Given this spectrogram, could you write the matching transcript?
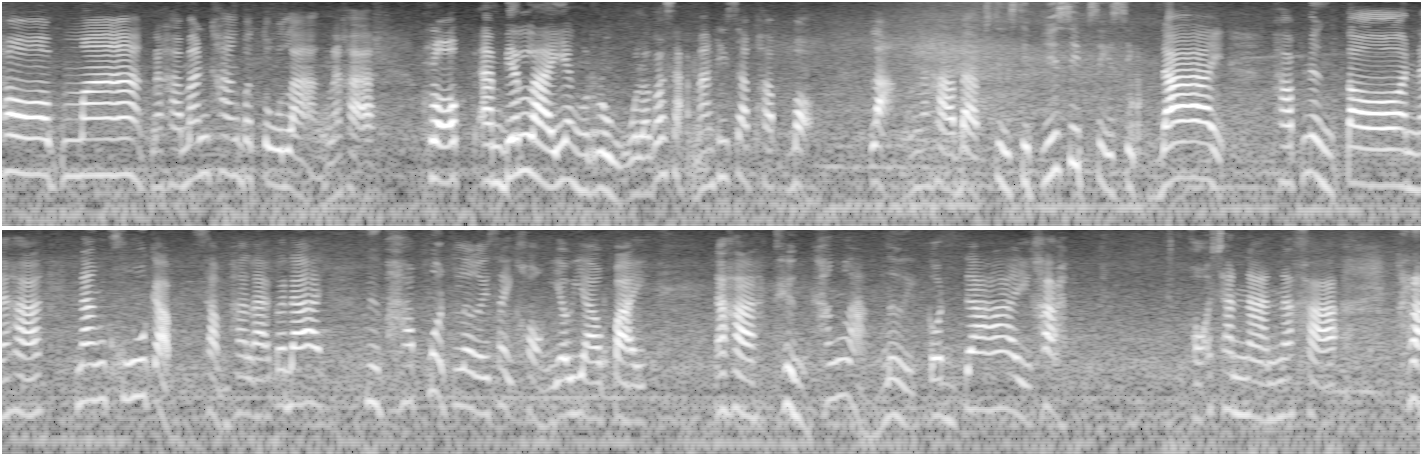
ชอบมากนะคะม่านข้างประตูหลังนะคะ ครบแอมเบียนไลท์อย่างหรู แล้วก็สามารถที่จะพับเบาะหลังนะคะ แบบ 40 20 40 ได้ พับ 1 ตอนนะคะ นั่งคู่กับสัมภาระก็ได้ หรือพับหมดเลยใส่ของยาวๆไปนะคะ ถึงข้างหลังเลยก็ได้ค่ะ เพราะฉะนั้นนะคะ ใคร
